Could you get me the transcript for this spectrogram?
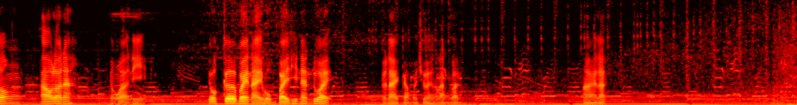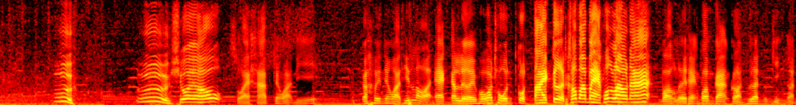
ต้องเอาแล้วนะ จังหวะนี้โจ๊กเกอร์ไปไหนผมไปที่นั่นด้วยไม่เป็นไรกลับมาช่วยข้างหลังก่อน หายแล้วอืออือช่วยเขาสวยครับจังหวะนี้ ก็เป็นจังหวะที่หล่อแอคกันเลย เพราะว่าโทนกดตายเกิดเข้ามาแบกพวกเรานะฮะ บอกเลยแทงป้อมกลางก่อนเพื่อนมึงยิงก่อน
